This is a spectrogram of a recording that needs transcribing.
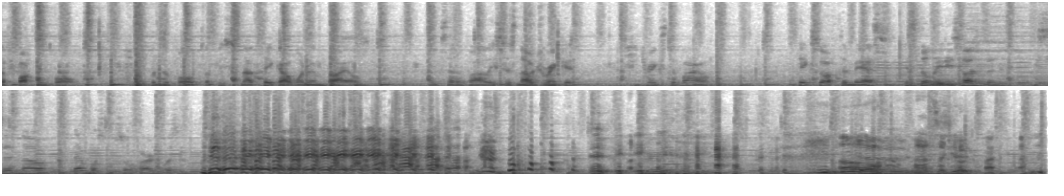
the fucking vault. She opens the vault up, he says, now take out one of them vials. Takes out a vial, he says, now drink it. She drinks the vial. Takes off the mask, it's the lady's husband. He said, no, that wasn't so hard, was it? Oh, that's a good one.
